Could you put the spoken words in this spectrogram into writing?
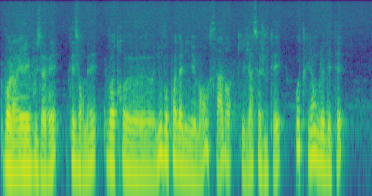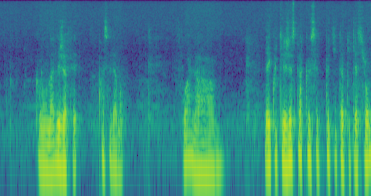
Voilà, et vous avez désormais votre euh, nouveau point d'alignement, Sadre, qui vient s'ajouter au triangle d'été que l'on a déjà fait Voilà. écoutez, j'espère que cette petite application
